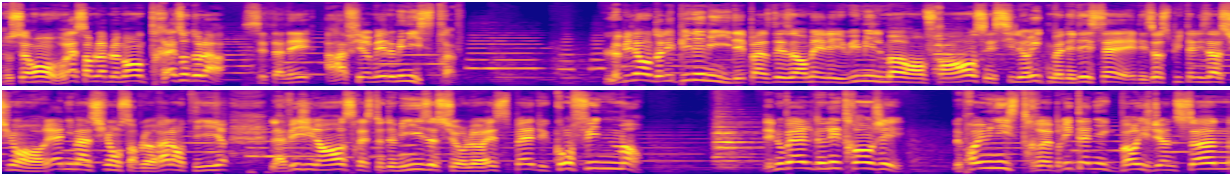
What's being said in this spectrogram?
Nous serons vraisemblablement très au-delà cette année, a affirmé le ministre. Le bilan de l'épidémie dépasse désormais les 8000 morts en France et si le rythme des décès et des hospitalisations en réanimation semble ralentir, la vigilance reste de mise sur le respect du confinement. Des nouvelles de l'étranger. Le Premier ministre britannique Boris Johnson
